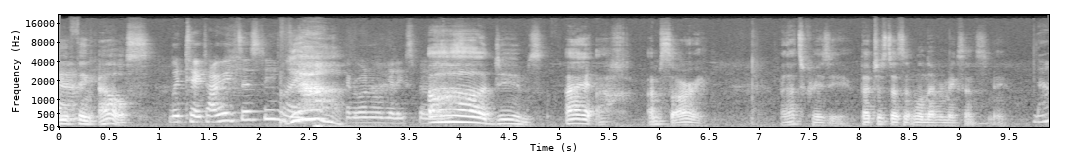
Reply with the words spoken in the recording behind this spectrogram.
anything else. With TikTok existing, like yeah. everyone will get exposed. oh James I ugh, I'm sorry that's crazy that just doesn't will never make sense to me no.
